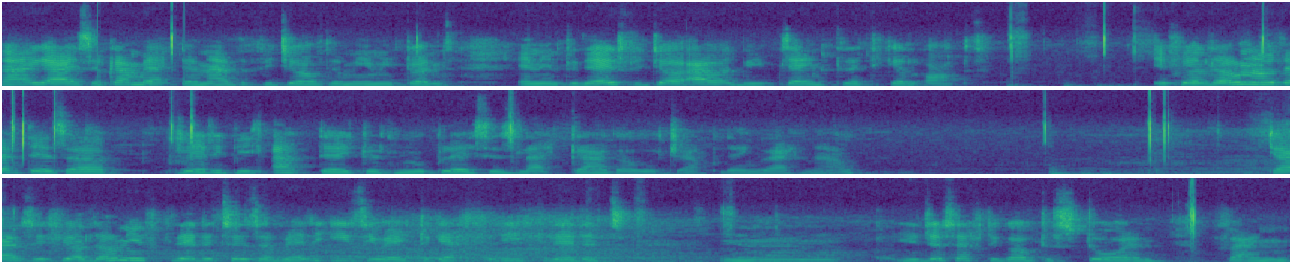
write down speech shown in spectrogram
Hi guys, welcome back to another video of the Memi Twins and in today's video I will be playing Critical Ops. If you don't know that there's a very big update with new places like Gaga which I'm playing right now. Guys, if you don't if credits is a very easy way to get free credits, mm, you just have to go to store and find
